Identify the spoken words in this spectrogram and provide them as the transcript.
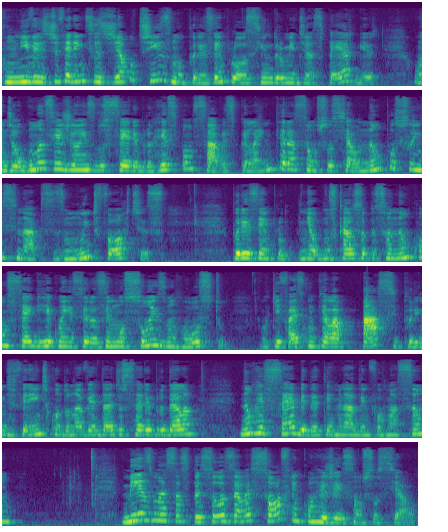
com, níveis diferentes de autismo, por exemplo, ou síndrome de Asperger, onde algumas regiões do cérebro responsáveis pela interação social não possuem sinapses muito fortes, por exemplo, em alguns casos a pessoa não consegue reconhecer as emoções no rosto, o que faz com que ela passe por indiferente quando na verdade o cérebro dela não recebe determinada informação. Mesmo essas pessoas, elas sofrem com rejeição social.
